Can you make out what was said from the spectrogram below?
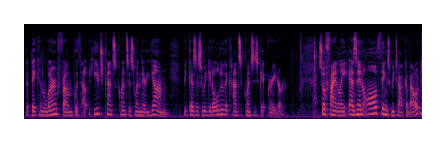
that they can learn from without huge consequences when they're young, because as we get older, the consequences get greater. So, finally, as in all things we talk about,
